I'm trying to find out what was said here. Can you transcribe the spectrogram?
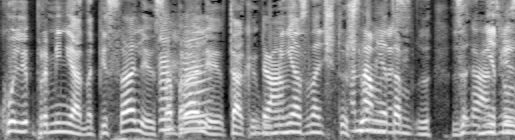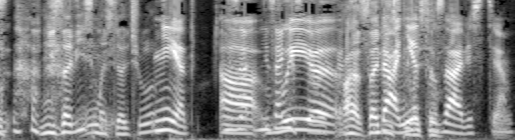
коли про меня написали, собрали, так, да. у меня, значит, что у Анамнез. меня там за- Да, нету звез- независимости, а чего? Нет. а, вы. А, да, нету зависти.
